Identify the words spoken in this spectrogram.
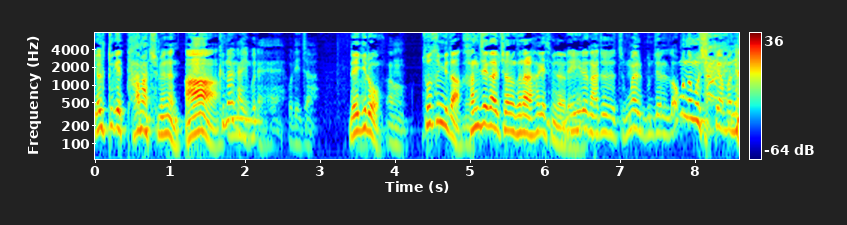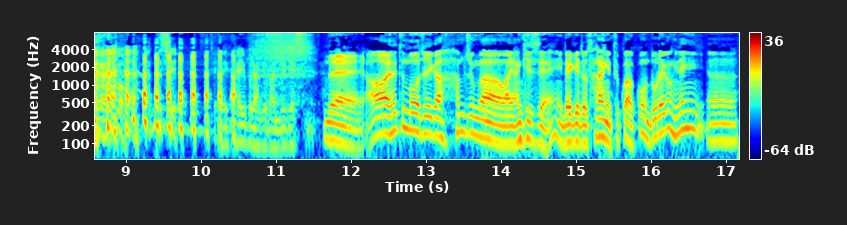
12개 다 맞추면은, 아, 그날 가입을 해, 우리 저. 내기로 어. 좋습니다. 강제 가입 저는 그날 하겠습니다. 그러면. 내일은 아주 정말 문제를 너무너무 쉽게 한번 내가지고, 반드시 예, 가입을 하게 만들겠습니다. 네. 아, 하여튼 뭐 저희가 함중아와 양키스의 내게도 사랑이 듣고 왔고 노래가 굉장히 어,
